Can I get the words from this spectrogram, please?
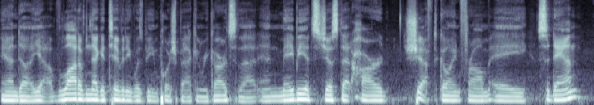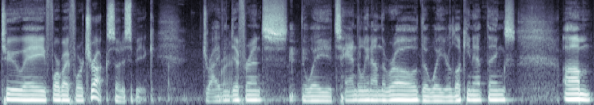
And uh, yeah, a lot of negativity was being pushed back in regards to that. And maybe it's just that hard shift going from a sedan to a 4x4 truck, so to speak. Driving difference, the way it's handling on the road, the way you're looking at things. Um,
